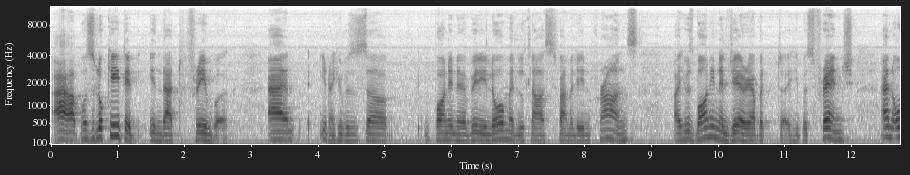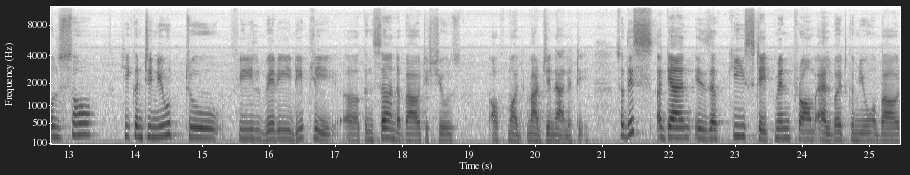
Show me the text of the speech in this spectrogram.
uh, was located in that framework. And you know he was uh, born in a very low middle class family in France. Uh, he was born in Algeria, but uh, he was French and also he continued to feel very deeply uh, concerned about issues of mar marginality. So, this again is a key statement from Albert Camus about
